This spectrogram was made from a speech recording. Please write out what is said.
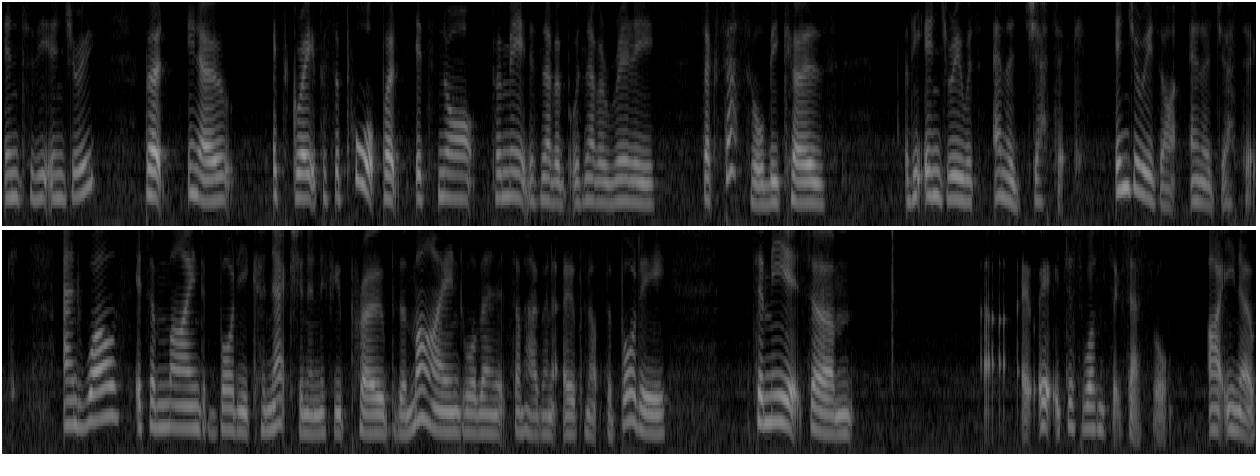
into the injury but you know it's great for support but it's not for me it was never was never really successful because the injury was energetic injuries are energetic. And whilst it's a mind body connection, and if you probe the mind, well, then it's somehow going to open up the body. To me, it's um, uh, it, it, just wasn't successful. I, you know,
